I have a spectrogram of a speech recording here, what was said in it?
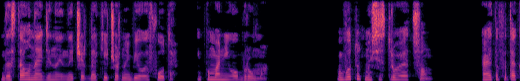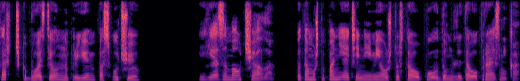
достала найденное на чердаке черно-белое фото и поманила Брума. Вот тут мы с сестрой и отцом. А эта фотокарточка была сделана на приеме по случаю я замолчала, потому что понятия не имела, что стало поводом для того праздника.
